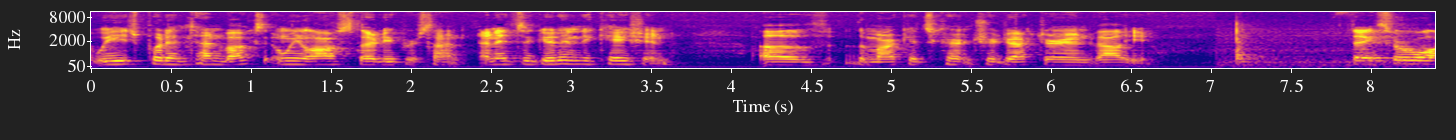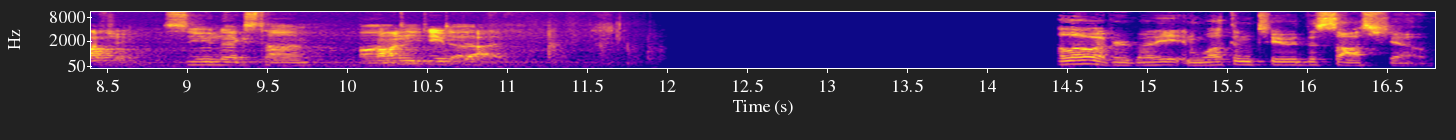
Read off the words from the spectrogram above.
We each put in 10 bucks and we lost 30%, and it's a good indication of the market's current trajectory and value. Thanks for watching. See you next time on, on Deep, Deep Dive. Dive. Hello, everybody, and welcome to The Sauce Show.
